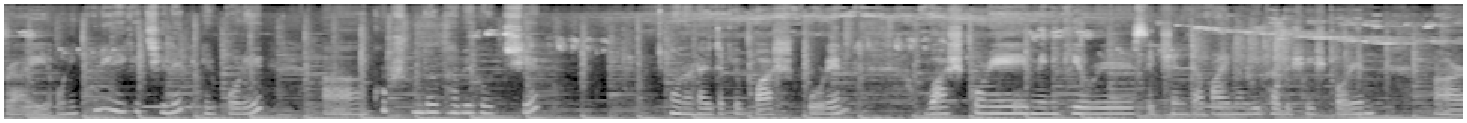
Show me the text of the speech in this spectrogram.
প্রায় অনেকক্ষণই রেখেছিলেন। এরপরে খুব সুন্দরভাবে হচ্ছে ওনারা এটাকে ওয়াশ করেন। ওয়াশ করে মেনিকিউরের সেকশনটা ফাইনালিভাবে শেষ করেন। আর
